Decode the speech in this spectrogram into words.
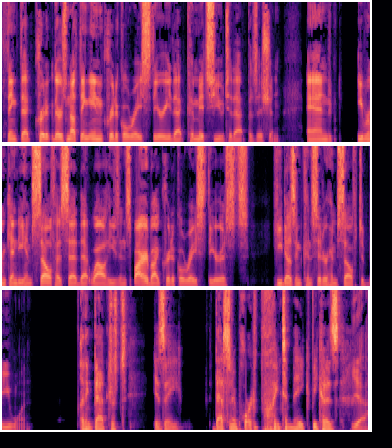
think that criti- there's nothing in critical race theory that commits you to that position. And Ibram Kendi himself has said that while he's inspired by critical race theorists, he doesn't consider himself to be one. I think that just is a that's an important point to make because yeah,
